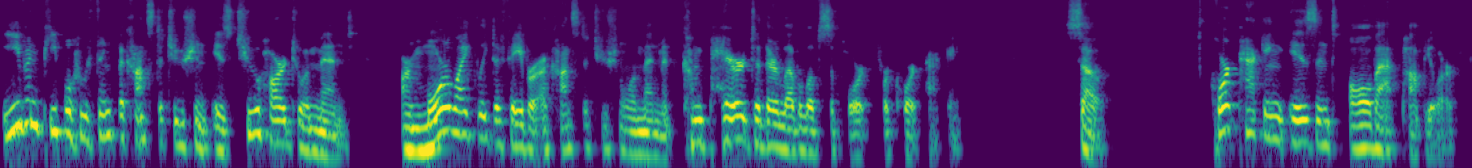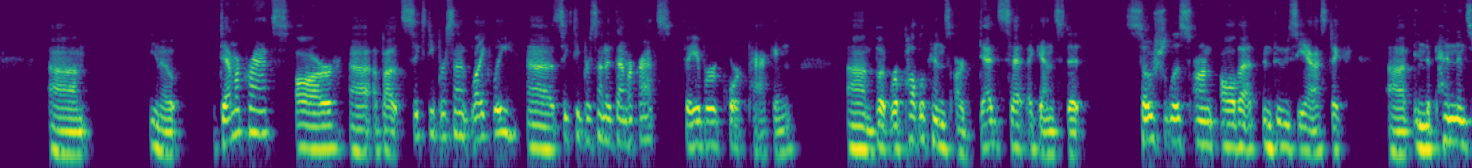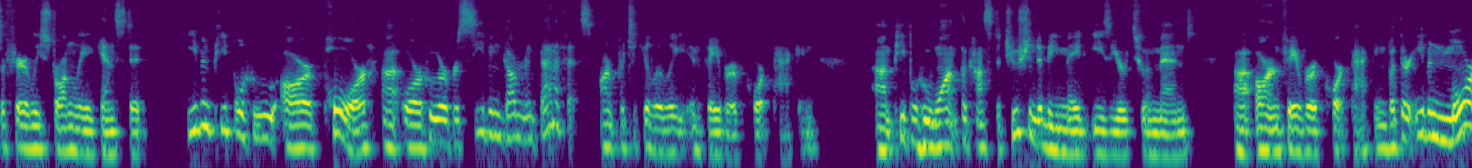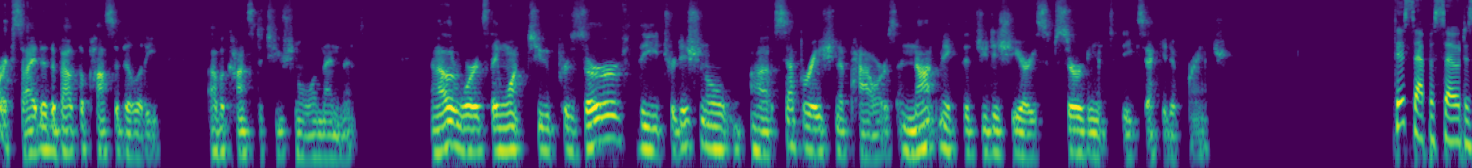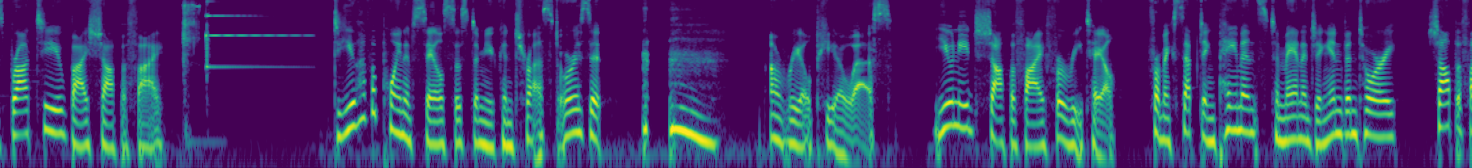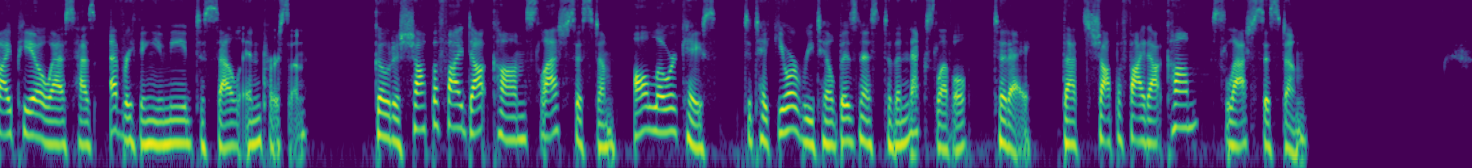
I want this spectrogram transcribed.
Even people who think the Constitution is too hard to amend are more likely to favor a constitutional amendment compared to their level of support for court packing. So, court packing isn't all that popular. Um, you know, Democrats are uh, about 60% likely, uh, 60% of Democrats favor court packing, um, but Republicans are dead set against it. Socialists aren't all that enthusiastic. Uh, independents are fairly strongly against it. Even people who are poor uh, or who are receiving government benefits aren't particularly in favor of court packing. Um, people who want the Constitution to be made easier to amend uh, are in favor of court packing, but they're even more excited about the possibility of a constitutional amendment. In other words, they want to preserve the traditional uh, separation of powers and not make the judiciary subservient to the executive branch. This episode is brought to you by Shopify. Do you have a point of sale system you can trust, or is it a real POS? You need Shopify for retail. From accepting payments to managing inventory, Shopify POS has everything you need to sell in person. Go to shopify.com slash system, all lowercase to take your retail business to the next level today. That's shopify.com slash system.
